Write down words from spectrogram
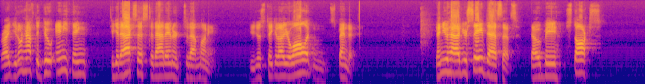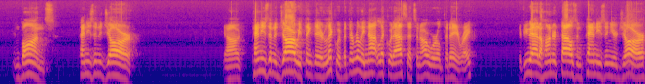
right? You don't have to do anything to get access to that, to that money. You just take it out of your wallet and spend it. Then you have your saved assets. That would be stocks and bonds, pennies in a jar. Uh, pennies in a jar, we think they're liquid, but they're really not liquid assets in our world today, right? If you had 100,000 pennies in your jar,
